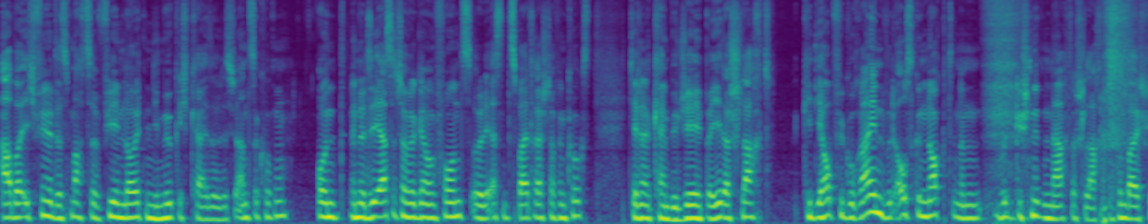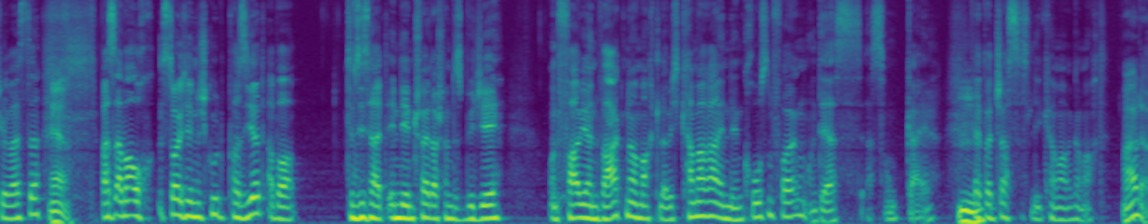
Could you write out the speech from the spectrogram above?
Aber ich finde, das macht so vielen Leuten die Möglichkeit, so das anzugucken. Und wenn du die erste Staffel Game of Thrones oder die ersten zwei, drei Staffeln guckst, die haben halt kein Budget. Bei jeder Schlacht geht die Hauptfigur rein, wird ausgenockt und dann wird geschnitten nach der Schlacht zum Beispiel, weißt du? Ja. Was aber auch storytechnisch gut passiert, aber du siehst halt in dem Trailer schon das Budget. Und Fabian Wagner macht, glaube ich, Kamera in den großen Folgen und der ist, der ist so geil. Mhm. Der hat bei Justice League Kamera gemacht. Alter.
